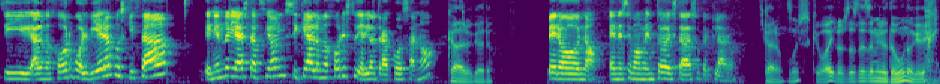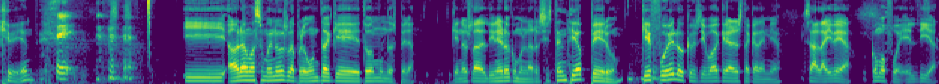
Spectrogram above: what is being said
si a lo mejor volviera, pues quizá, teniendo ya esta opción, sí que a lo mejor estudiaría otra cosa, ¿no? Claro, claro. Pero no, en ese momento estaba súper claro. Claro, pues qué guay, los dos desde minuto uno, qué bien. Qué bien. Sí. Y ahora más o menos la pregunta que todo el mundo espera, que no es la del dinero como en la resistencia, pero ¿qué fue lo que os llevó a crear esta academia? O sea, la idea, ¿cómo fue? El día,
